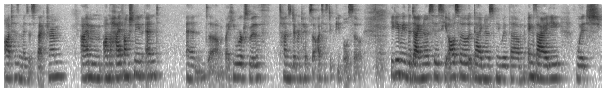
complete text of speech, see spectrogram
Autism is a spectrum. I'm on the high functioning end, and um, but he works with tons of different types of autistic people. So he gave me the diagnosis. He also diagnosed me with um, anxiety, which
